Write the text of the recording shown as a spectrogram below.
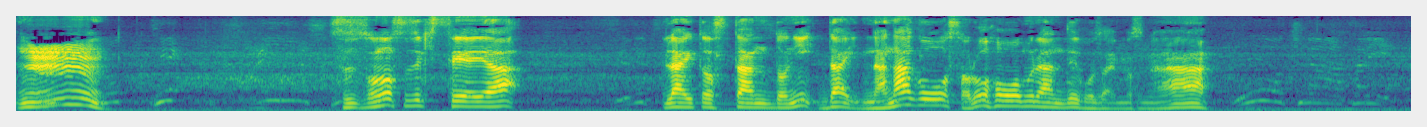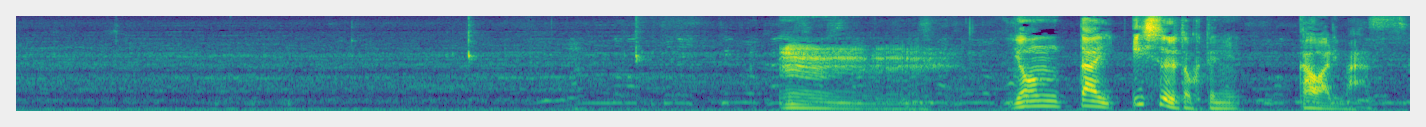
うん。その鈴木誠也、ライトスタンドに第7号ソロホームランでございますなん。4対1という得点に変わります。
